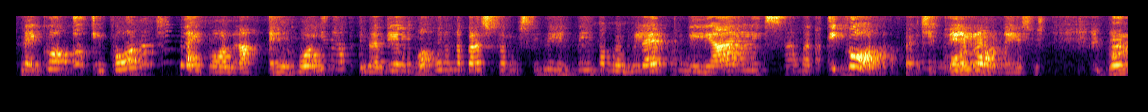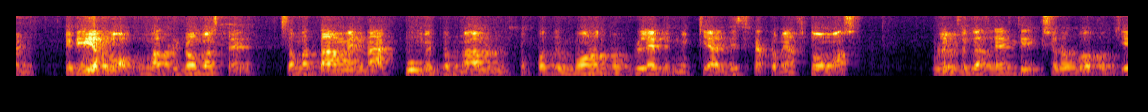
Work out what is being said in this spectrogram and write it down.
Ναι, εικόνα, εικόνα, όχι απλά εικόνα. Εγώ, για να, δηλαδή, εγώ θέλω να περάσω στο πανεπιστήμιο γιατί θα με βλέπουν οι άλλοι σαν να. Εικόνα, πες. Εικόνα. Εικόνα, ίσως. εικόνα. Επειδή απομακρυνόμαστε, σταματάμε να ακούμε τον άλλον. Οπότε μόνο τον βλέπουμε και αντίστοιχα τον εαυτό μας. Βλέπει τον καθρέφτη, ξέρω εγώ, οκ, και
